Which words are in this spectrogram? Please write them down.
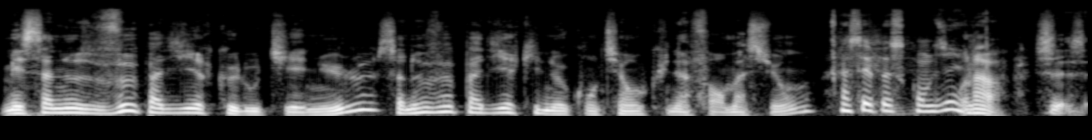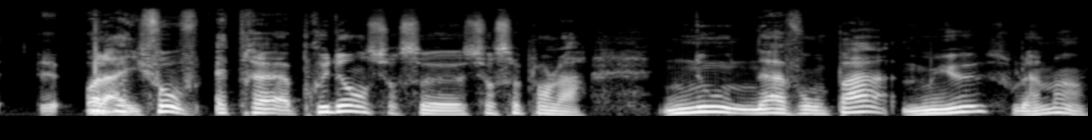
Mais ça ne veut pas dire que l'outil est nul, ça ne veut pas dire qu'il ne contient aucune information. Ah, c'est pas ce qu'on dit. Voilà, euh, voilà mhm. il faut être prudent sur ce, sur ce plan-là. Nous n'avons pas mieux sous la main.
